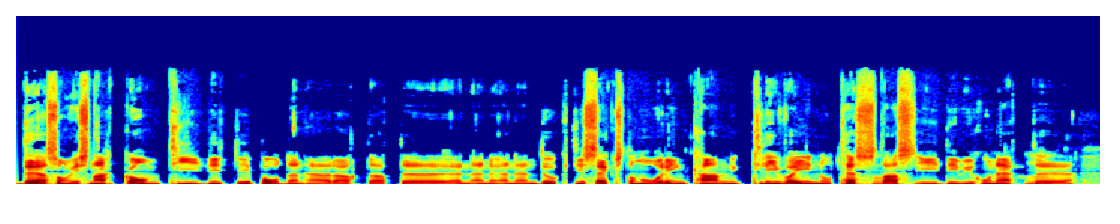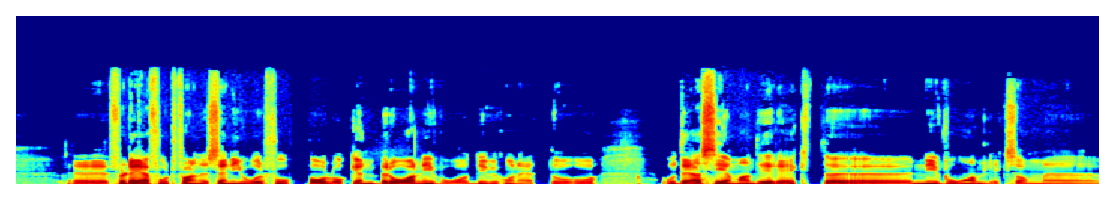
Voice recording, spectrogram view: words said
det som vi snackade om tidigt i podden här, att, att eh, en, en, en, en duktig 16-åring kan kliva in och testas mm. i division 1. Mm. Eh, för det är fortfarande seniorfotboll och en bra nivå, division 1. Och, och, och där ser man direkt eh, nivån liksom, eh,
